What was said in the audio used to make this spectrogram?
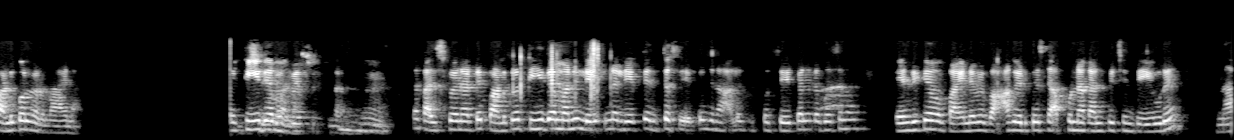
పండుకున్నాడు మా ఆయన. టీ దేమని ఉమ్. కలిసిపోయినట్టే పండుకున్న టీ దేమని లేకుండా లేపితే ఎంతసేపు నాలుగు సేపు కోసం ఎందుకేమో పైన బాగా ఏడిపేస్తే అప్పుడు నాకు అనిపించింది దేవుడే నా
